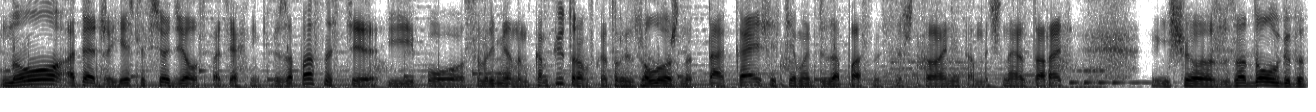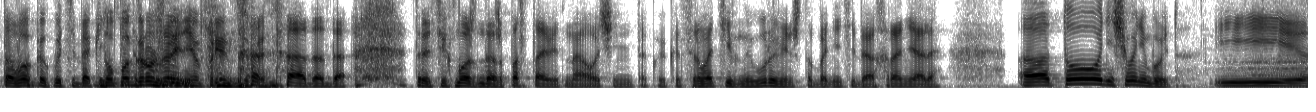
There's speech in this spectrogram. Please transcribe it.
Но, опять же, если все делать по технике безопасности и по современным компьютерам, в которые заложена такая система безопасности, что они там начинают орать еще задолго до того, как у тебя До какие-то погружения, пузырики. в принципе. Да, да, да. То есть их можно даже поставить на очень такой консервативный уровень, чтобы они тебя охраняли а, то ничего не будет. И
